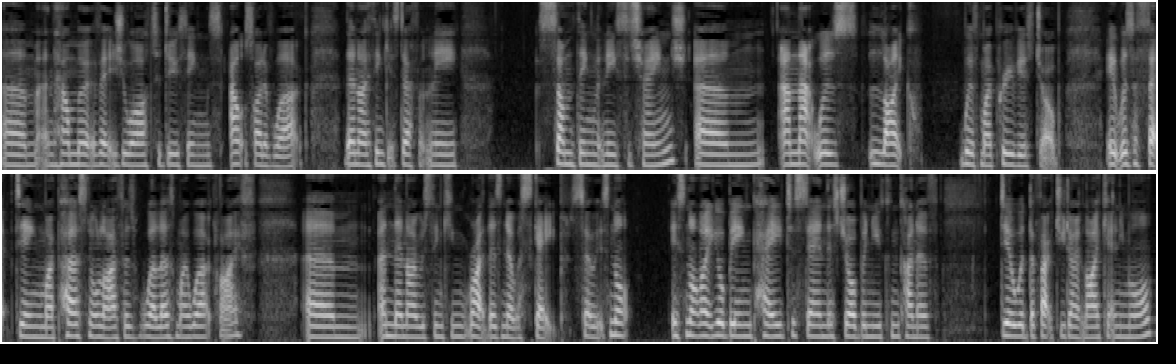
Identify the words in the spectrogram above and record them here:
um, and how motivated you are to do things outside of work, then I think it's definitely something that needs to change. Um, and that was like with my previous job, it was affecting my personal life as well as my work life. Um, and then I was thinking, right, there's no escape. So it's not it's not like you're being paid to stay in this job and you can kind of deal with the fact you don't like it anymore.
